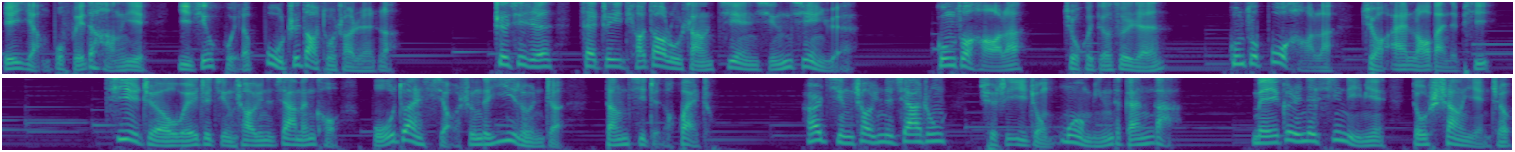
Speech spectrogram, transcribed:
也养不肥的行业，已经毁了不知道多少人了。这些人在这一条道路上渐行渐远，工作好了就会得罪人，工作不好了就要挨老板的批。记者围着景少云的家门口不断小声的议论着当记者的坏处，而景少云的家中却是一种莫名的尴尬，每个人的心里面都上演着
